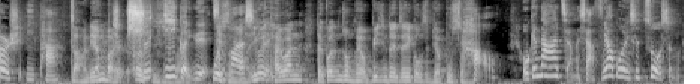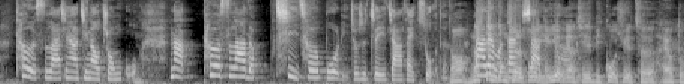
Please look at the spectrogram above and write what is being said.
二十一趴，涨了两百十一个月，为什么？因为台湾的观众朋友毕竟对这些公司比较不熟。好，我跟大家讲一下，福耀玻璃是做什么？特斯拉现在进到中国，嗯，那特斯拉的汽车玻璃就是这一家在做的。哦，那电动车的玻璃用量其实比过去的车还要多。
